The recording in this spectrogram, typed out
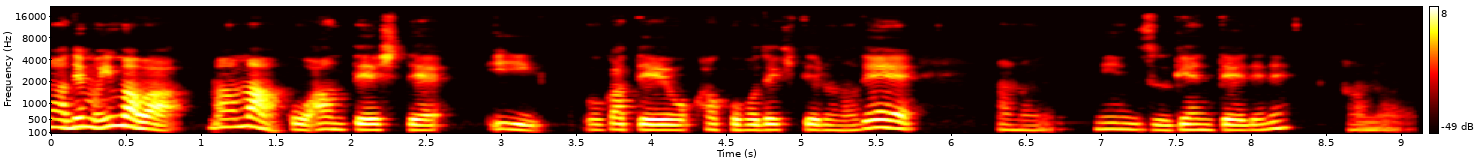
まあでも今はまあまあこう安定していいご家庭を確保できてるのであの人数限定でねあの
